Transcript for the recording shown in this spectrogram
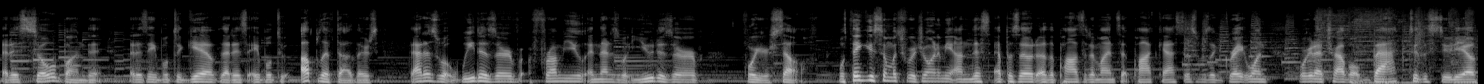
that is so abundant, that is able to give, that is able to uplift others. That is what we deserve from you, and that is what you deserve for yourself. Well, thank you so much for joining me on this episode of the Positive Mindset Podcast. This was a great one. We're going to travel back to the studio.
